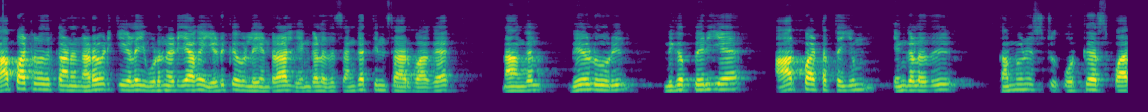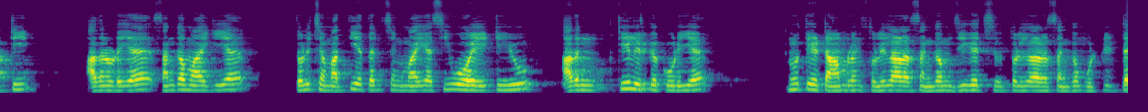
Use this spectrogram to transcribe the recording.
காப்பாற்றுவதற்கான நடவடிக்கைகளை உடனடியாக எடுக்கவில்லை என்றால் எங்களது சங்கத்தின் சார்பாக நாங்கள் வேலூரில் மிகப்பெரிய ஆர்ப்பாட்டத்தையும் எங்களது கம்யூனிஸ்ட் ஒர்க்கர்ஸ் பார்ட்டி அதனுடைய சங்கமாகிய தொழிற்ச மத்திய தொழிற்சங்கமாகிய சிஓஐடியு அதன் கீழ் இருக்கக்கூடிய நூற்றி எட்டு ஆம்புலன்ஸ் தொழிலாளர் சங்கம் ஜிஹெச் தொழிலாளர் சங்கம் உள்ளிட்ட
